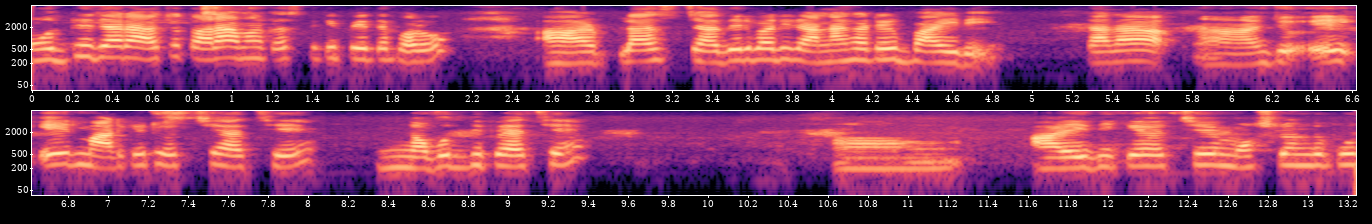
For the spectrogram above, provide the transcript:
মধ্যে যারা আছো তারা আমার কাছ থেকে পেতে পারো। আর প্লাস যাদের বাড়ি রানাঘাটের বাইরে, তারা এর মার্কেট হচ্ছে আছে, নবদ্বীপে আছে। আর এইদিকে হচ্ছে মসলন্দপুর,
